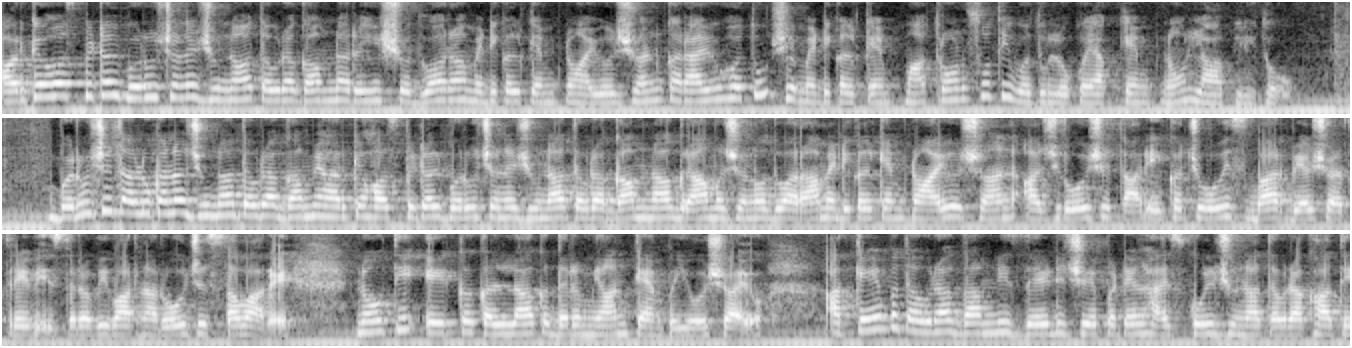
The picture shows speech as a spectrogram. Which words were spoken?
આરકે હોસ્પિટલ ભરૂચ અને જૂના તવરા ગામના રહીશો દ્વારા મેડિકલ કેમ્પનું આયોજન કરાયું હતું, જે મેડિકલ કેમ્પમાં ત્રણસોથી વધુ લોકોએ આ કેમ્પનો લાભ લીધો. ભરૂચ તાલુકાના જૂના તવરા ગામે આરકે હોસ્પિટલ ભરૂચ અને જૂના તવરા ગામના ગ્રામજનો દ્વારા મેડિકલ કેમ્પનું આયોજન આજ રોજ તારીખ ચોવીસ બાર બે હજાર ત્રેવીસ, રવિવારના રોજ સવારે નવથી એક કલાક દરમિયાન કેમ્પ યોજાયો. આ કેમ્પ તવરા ગામની ઝેડ જે પટેલ હાઈસ્કૂલ જૂના તવરા ખાતે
